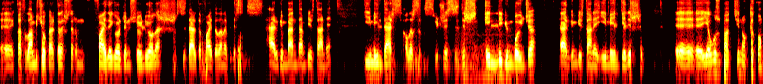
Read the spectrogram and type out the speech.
E, katılan birçok arkadaşlarım fayda gördüğünü söylüyorlar. Sizler de faydalanabilirsiniz. Her gün benden bir tane e-mail ders alırsınız. Ücretsizdir. 50 gün boyunca her gün bir tane e-mail gelir. Ee, yavuzbakçı.com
